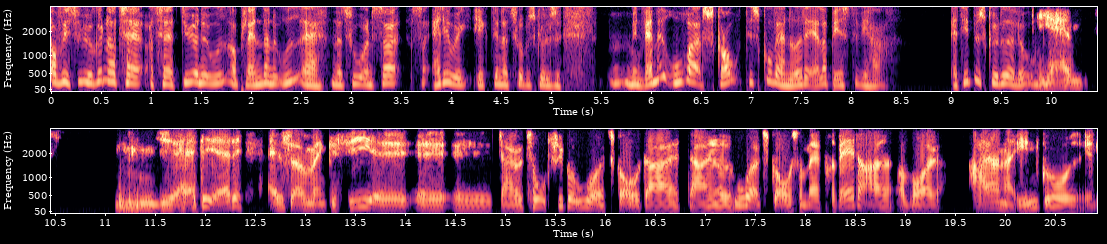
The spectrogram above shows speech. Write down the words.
og hvis vi begynder at tage, at tage dyrene ud og planterne ud af naturen, så, så er det jo ikke ægte naturbeskyttelse. Men hvad med urørt skov? Det skulle være noget af det allerbedste, vi har. Er det beskyttet af loven? Ja, Ja, det er det. Altså, man kan sige, øh, øh, øh, der er jo to typer urørt skov. Der, der er noget urørt skov, som er privatejet, og hvor ejeren har indgået en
